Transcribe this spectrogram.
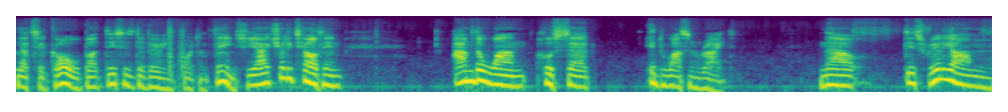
lets it go. But this is the very important thing. She actually tells him i'm the one who said it wasn't right now, this really um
